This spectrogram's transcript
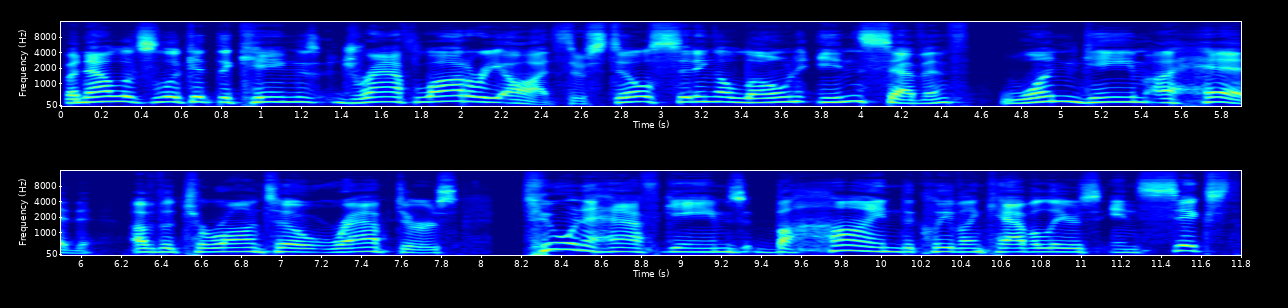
But now let's look at the Kings draft lottery odds. They're still sitting alone in seventh, one game ahead of the Toronto Raptors, two and a half games behind the Cleveland Cavaliers in sixth,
